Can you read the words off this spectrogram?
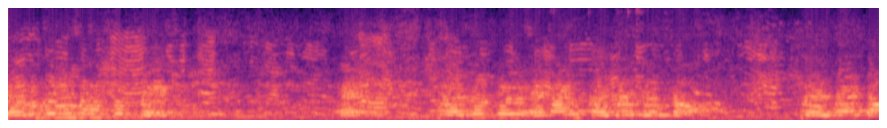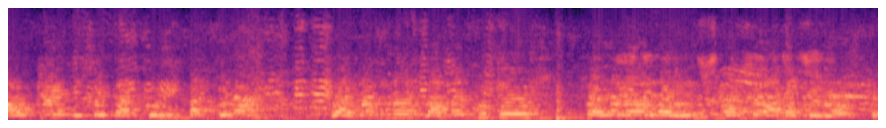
অনুগ্রহণের সূত্রে শিয়ালদাতে এনআই কাজের জন্য শিয়ালদা ডাউন ট্রেন দিতে পারছে পারছে না যার জন্য গ্রামের থেকে শিয়ালদা যাওয়ার গাড়ি ছাড়তে অনেক দেরি হচ্ছে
